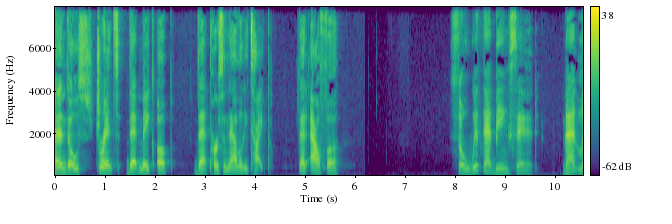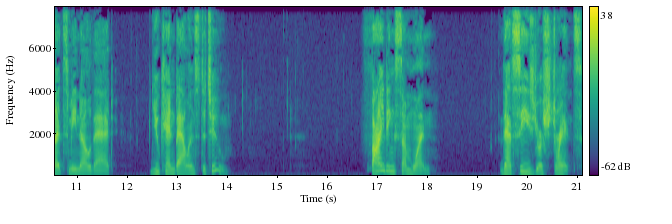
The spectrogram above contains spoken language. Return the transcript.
and those strengths that make up that personality type that alpha. So, with that being said, that lets me know that you can balance the two. Finding someone that sees your strengths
